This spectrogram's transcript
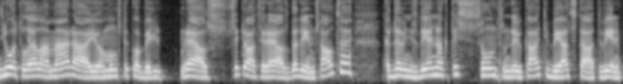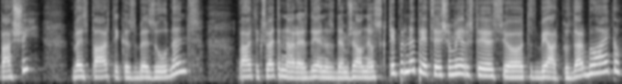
ļoti lielā mērā, jo mums tikko bija reāls situācija, reāls gadījums Alcē, kad deviņas diennaktis suns un divi kaķi bija atstāti vieni paši, bez pārtikas, bez ūdens. Pārtiks veterinārais dienas, diemžēl, neuzskatīja par nepieciešamu ierasties, jo tas bija ārpus darba laika.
